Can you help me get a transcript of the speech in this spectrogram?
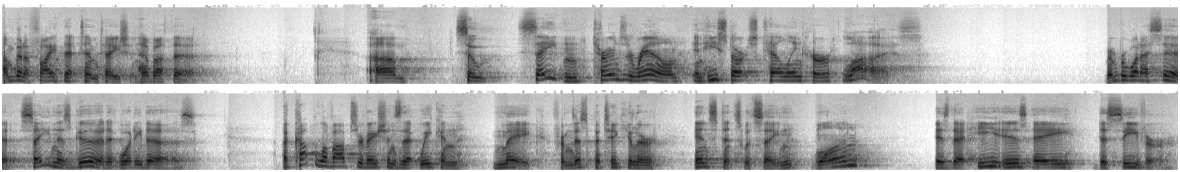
I'm going to fight that temptation. How about that? Um, so Satan turns around and he starts telling her lies. Remember what I said Satan is good at what he does. A couple of observations that we can make from this particular instance with Satan. One is that he is a deceiver.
